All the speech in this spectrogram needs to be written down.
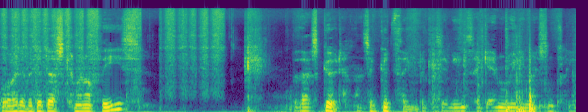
quite a bit of dust coming off these. That's good. That's a good thing because it means they're getting really nice and clean.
